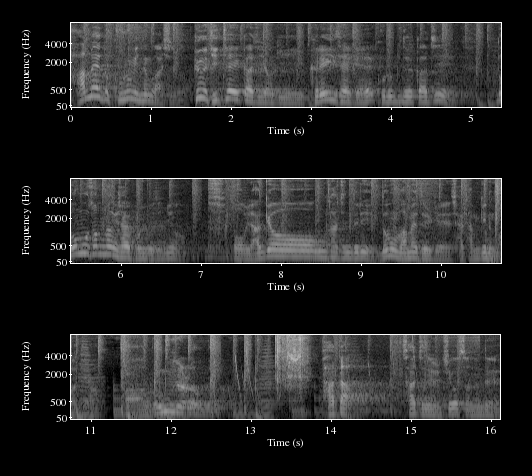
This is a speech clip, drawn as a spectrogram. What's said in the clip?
밤에도 구름 있는 거 아시죠? 그 디테일까지 여기 그레이색의 구름들까지 너무 선명히 잘 보이거든요. 어, 야경 사진들이 너무 마음에 들게 잘 담기는 것 같아요. 아 너무 잘 나온다. 바다 사진을 찍었었는데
